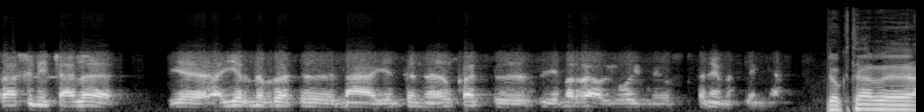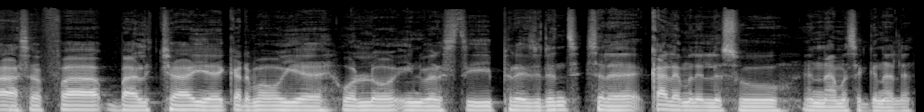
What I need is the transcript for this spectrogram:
ራሱን የቻለ የአየር ንብረት እና የእንትን እውቀት የመራው ወይም የወሰነ ይመስለኛል። ዶክተር አሰፋ ባልቻ የቀድሞው የወሎ ዩኒቨርሲቲ ፕሬዚደንት፣ ስለ ቃለ ምልልሱ እናመሰግናለን።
